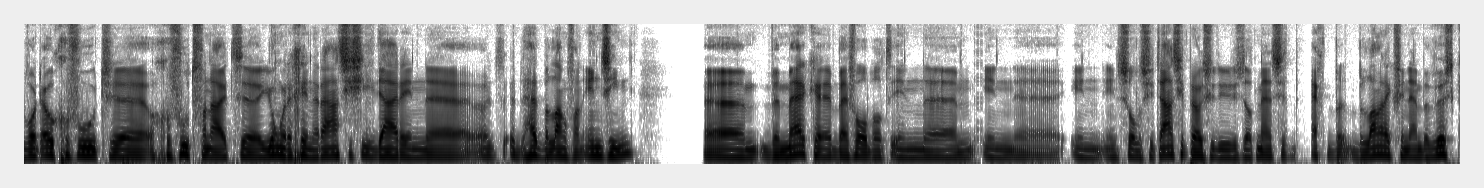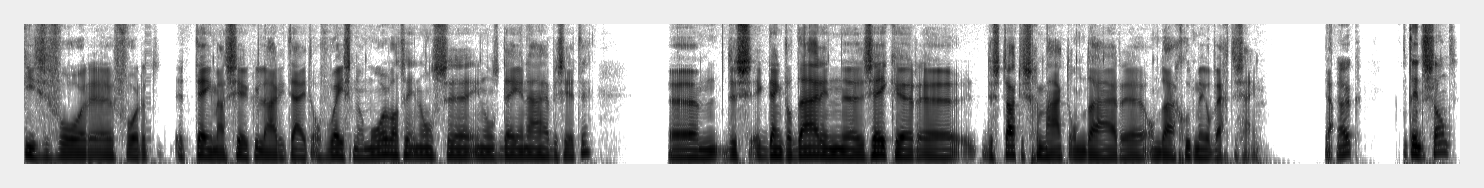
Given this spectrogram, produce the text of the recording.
wordt ook gevoerd, gevoed vanuit jongere generaties die daarin het, belang van inzien. Um, we merken bijvoorbeeld in, um, in, uh, in, in sollicitatieprocedures dat mensen het echt be belangrijk vinden en bewust kiezen voor, uh, voor het, het, thema circulariteit of waste no more, wat we in ons, uh, in ons DNA hebben zitten. Um, dus ik denk dat daarin zeker de start is gemaakt om daar, om daar goed mee op weg te zijn. Ja. Leuk. Vond het interessant.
